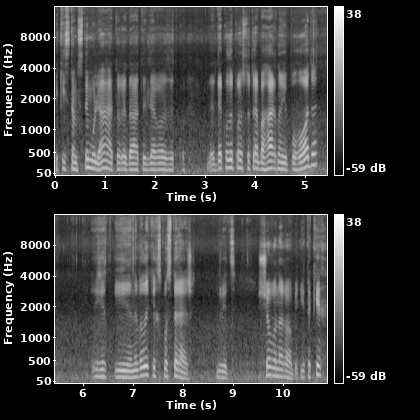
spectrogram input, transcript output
якісь там стимулятори дати для розвитку. Деколи просто треба гарної погоди і, і невеликих спостережень. Дивіться, що вона робить. І таких,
